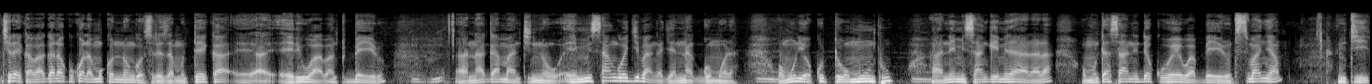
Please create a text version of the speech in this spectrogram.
kireka baagala kukolamuko nnongosereza mu tteeka eh, eriwa abantu beyiro Ah, n'agamba nti no emisango egibanga gya naggomola. Omuli okutta omuntu ah, n'emisango emiralala omuntu asaanidde kuweebwa beyiro tisimanya nti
